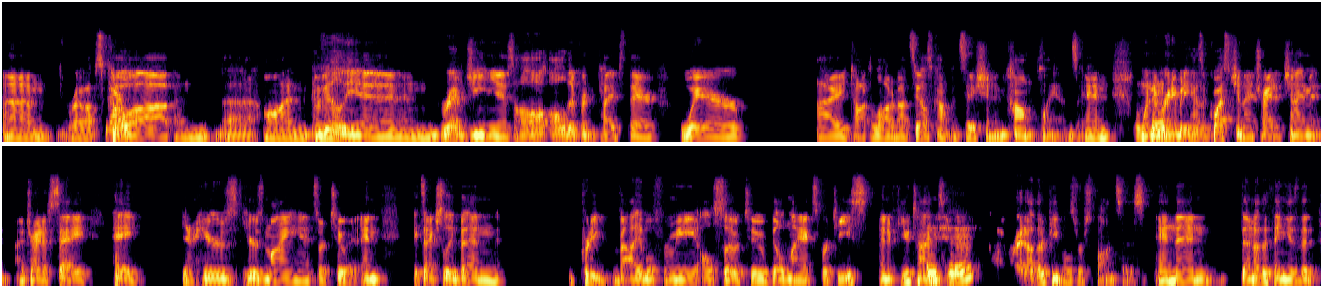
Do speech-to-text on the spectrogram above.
um, RevOps Yeah. Co-op and uh, on Pavilion and RevGenius, all all different types there where. I talk a lot about sales compensation and comp plans. And whenever Mhm. anybody has a question, I try to chime in. I try to say, hey, you know, here's here's my answer to it. And it's actually been pretty valuable for me also to build my expertise. And a few times mhm. I've read other people's responses. And then another thing is that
